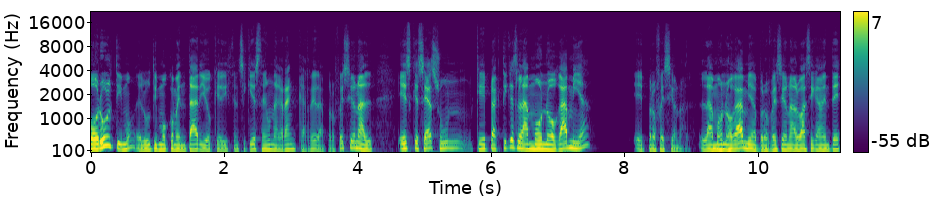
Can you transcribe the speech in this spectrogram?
Por último, el último comentario que dicen si quieres tener una gran carrera profesional es que seas un que practiques la monogamia eh, profesional. La monogamia profesional básicamente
